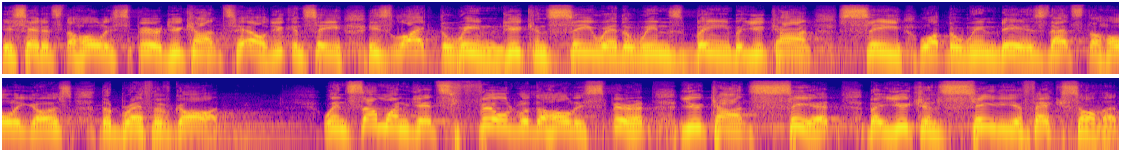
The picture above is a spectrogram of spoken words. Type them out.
He said it's the Holy Spirit. You can't tell. You can see, he's like the wind. You can see where the wind's been, but you can't see what the wind is. That's the Holy Ghost, the breath of God. When someone gets filled with the Holy Spirit, you can't see it, but you can see the effects of it.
